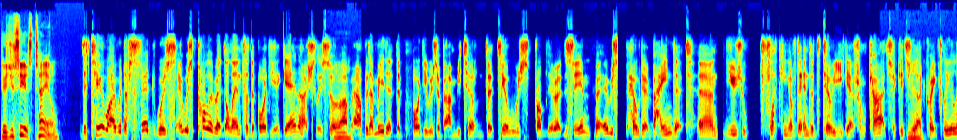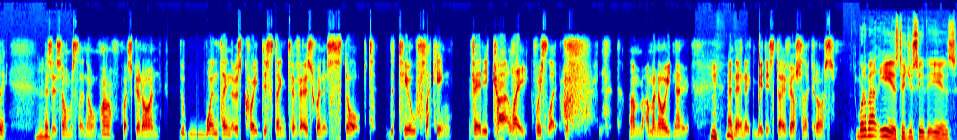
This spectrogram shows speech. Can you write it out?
did you see its tail? The tail, I would have said, was it was probably about the length of the body again, actually. So mm. I, I, would have made it the body was about a meter, the tail was probably about the same, but it was held out behind it. And the usual flicking of the end of the tail you get from cats, I could see mm. that quite clearly, mm. as it's almost like, no, huh, what's going on? The one thing that was quite distinctive is when it stopped, the tail flicking very cat-like was like, I'm, I'm annoyed now, and then it made its diversion across. What about the ears? Did you see the ears?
